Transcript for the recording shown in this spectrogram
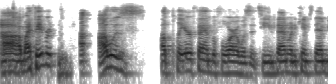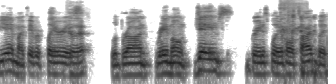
Uh, my favorite, I, I was a player fan before I was a team fan when it came to the NBA. And my favorite player is LeBron, Raymone James, greatest player of all time. but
